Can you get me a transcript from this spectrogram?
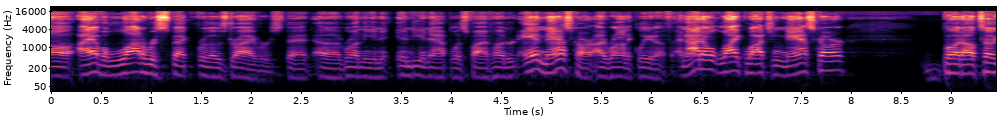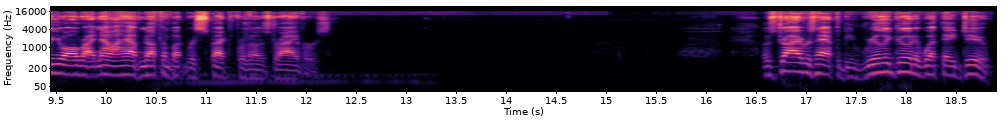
Uh, I have a lot of respect for those drivers that uh, run the Indianapolis 500 and NASCAR, ironically enough. And I don't like watching NASCAR, but I'll tell you all right now, I have nothing but respect for those drivers. Those drivers have to be really good at what they do.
